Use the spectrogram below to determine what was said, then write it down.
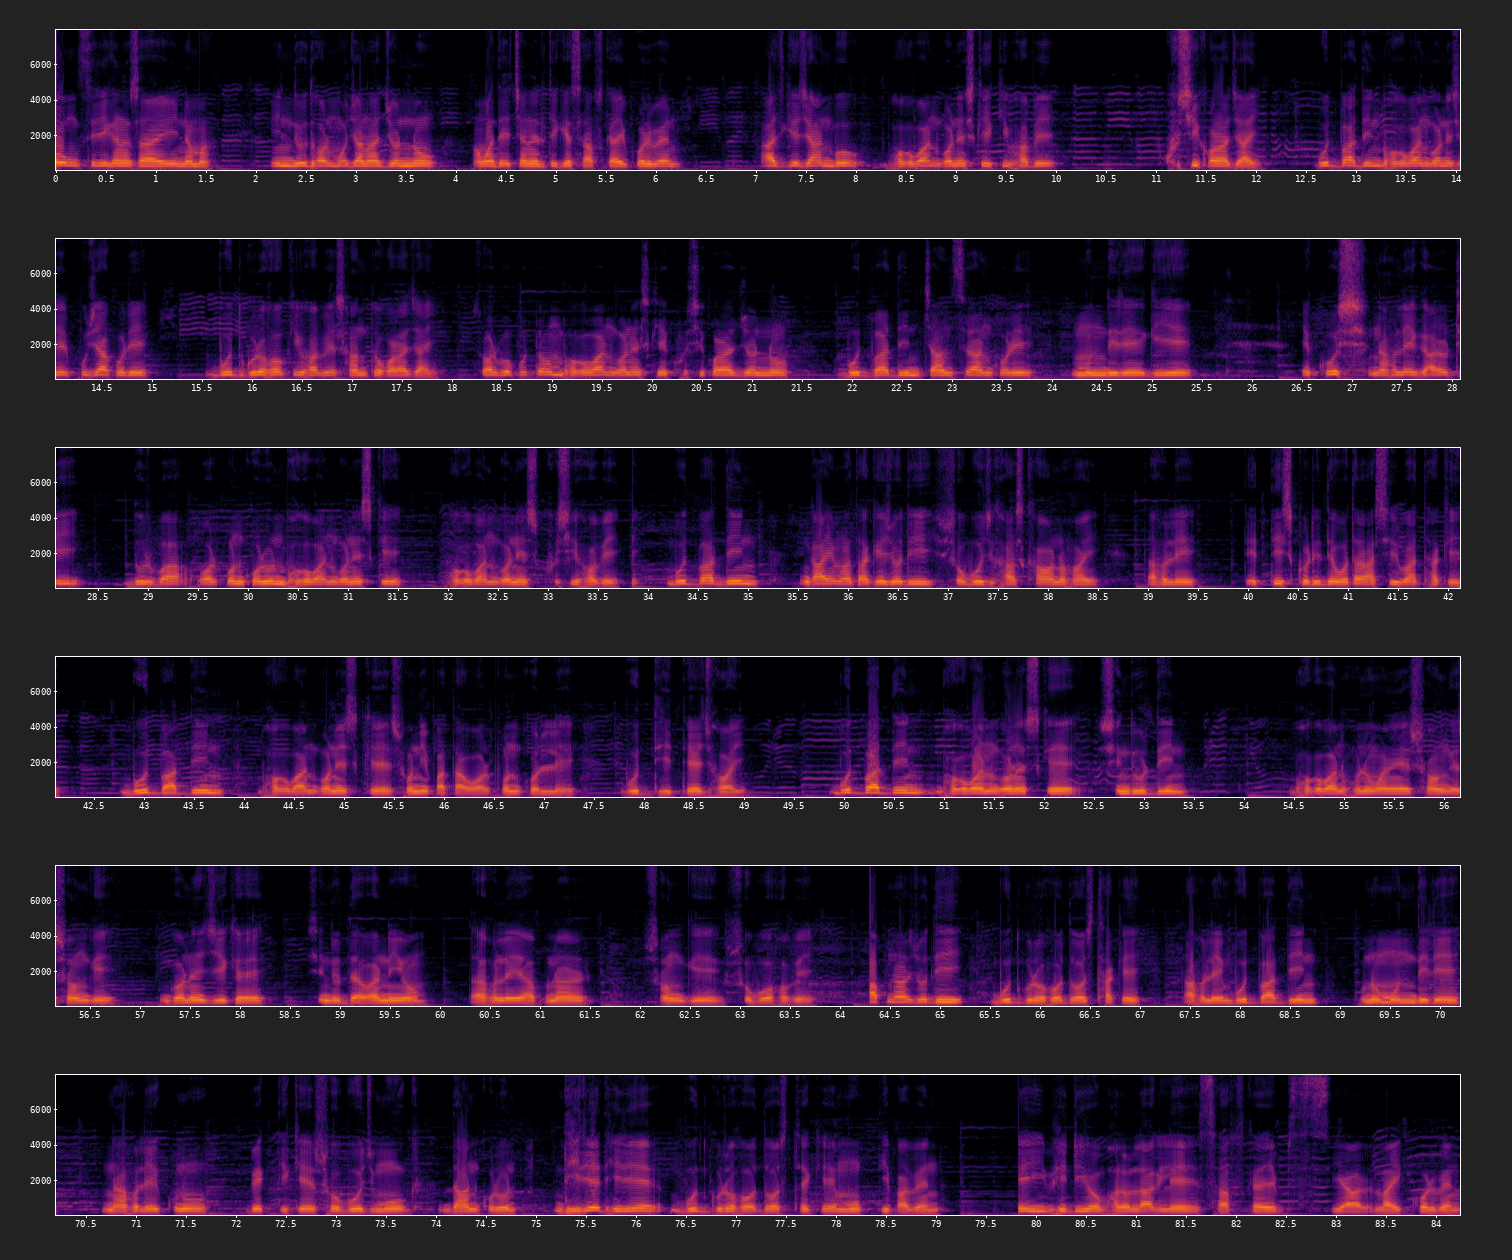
ওং শ্রী গণেশাই নামা। হিন্দু ধর্ম জানার জন্য আমাদের চ্যানেলটিকে সাবস্ক্রাইব করবেন। আজকে জানব ভগবান গণেশকে কীভাবে খুশি করা যায়। বুধবার দিন ভগবান গণেশের পূজা করে বুধ গ্রহ কীভাবে শান্ত করা যায়। সর্বপ্রথম ভগবান গণেশকে খুশি করার জন্য বুধবার দিন চান স্নান করে মন্দিরে গিয়ে একুশ না হলে এগারোটি দুর্বা অর্পণ করুন ভগবান গণেশকে, ভগবান গণেশ খুশি হবে। বুধবার দিন গায়ে মাতাকে যদি সবুজ ঘাস খাওয়ানো হয়, তাহলে তেত্রিশ কোটি দেবতার আশীর্বাদ থাকে। বুধবার দিন ভগবান গণেশকে শনি পাতা অর্পণ করলে বুদ্ধি তেজ হয়। বুধবার দিন ভগবান গণেশকে সিঁদুর দিন। ভগবান হনুমানের সঙ্গে সঙ্গে গণেশজিকে সিঁদুর দেওয়া নিয়ম, তাহলে আপনার সঙ্গে শুভ হবে। আপনার যদি বুধ গ্রহ দোষ থাকে, তাহলে বুধবার দিন কোনো মন্দিরে না হলে কোনো ব্যক্তিকে সবুজ মুখ দান করুন। ধীরে ধীরে বুধ গ্রহ দোষ থেকে মুক্তি পাবেন। এই ভিডিও ভালো লাগলে সাবস্ক্রাইব, শেয়ার, লাইক করবেন।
